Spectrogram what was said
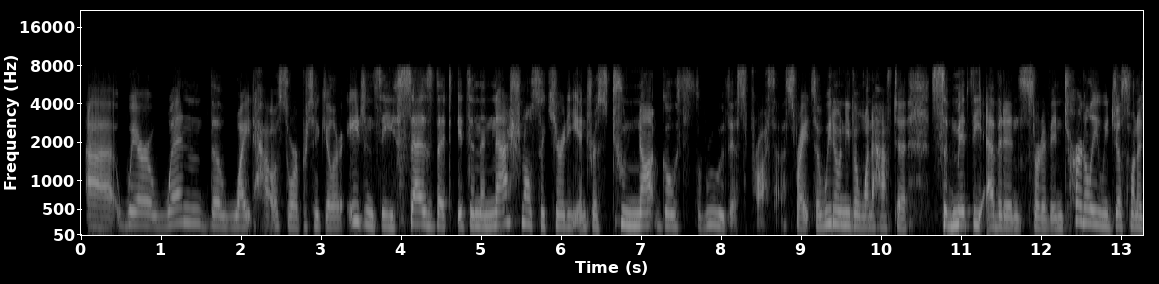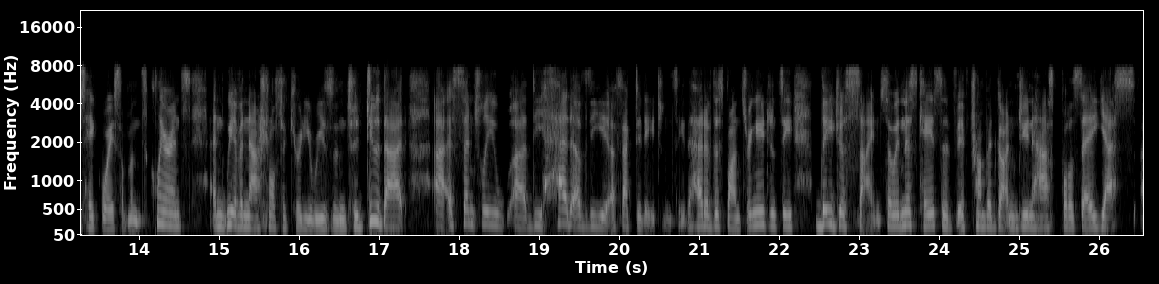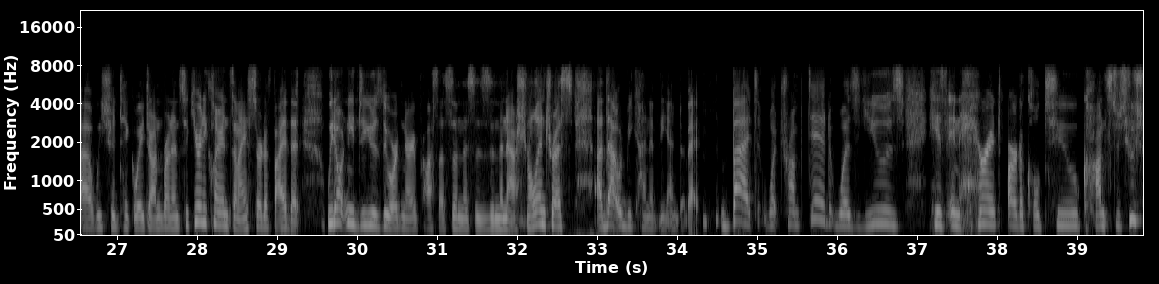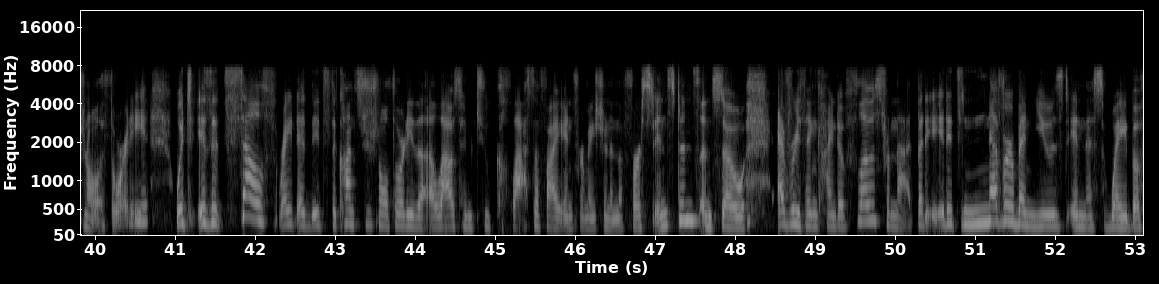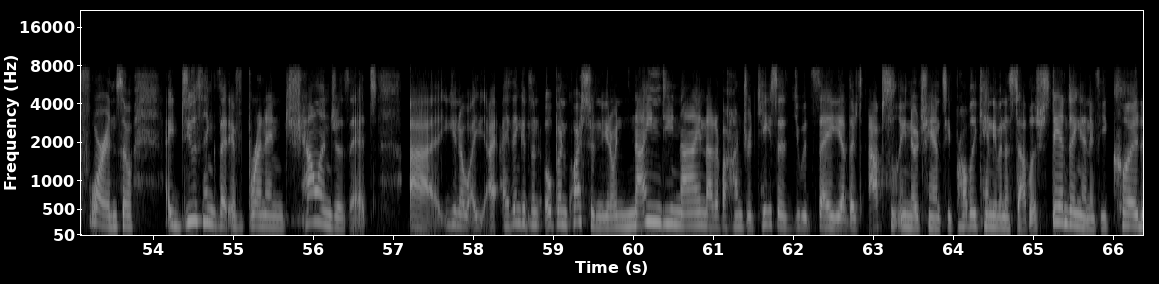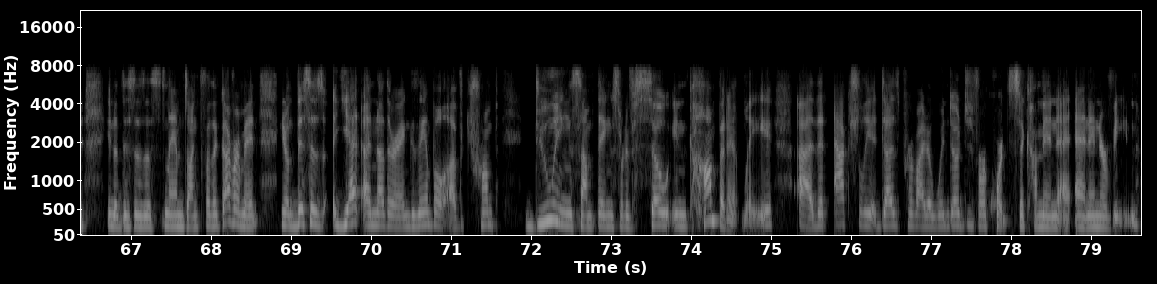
uh, where when the white house or a particular agency says that it's in the national security interest to not go through this process, right? So we don't even want to have to submit the evidence sort of internally. We just want to take away someone's clearance, and we have a national security reason to do that. Uh, essentially, uh, the head of the affected agency, the head of the sponsoring agency, they just sign. So in this case, if, if Trump had gotten Gina Haspel to say, yes, uh, we should take away John Brennan's security clearance, and I certify that we don't need to use the ordinary process and this is in the national interest, uh, that would be kind of the end of it. But what Trump did was use his inherent Article 2 constitutional authority, which is itself, right, it's the constitutional authority that allows him to classify information in the first instance. And so everything kind of flows from that. But it, it's never been used in this way before. And so I do think that if Brennan challenges it, uh, you know, I, I think it's an open question. You know, 99 out of 100 cases, you would say, yeah, there's absolutely no chance. He probably can't even establish standing. And if he could, you know, this is a slam dunk for the government. You know, this is yet another example of Trump doing something sort of so incompetently uh, that actually it does provide a window to, for courts to come in and, and intervene.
